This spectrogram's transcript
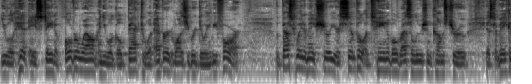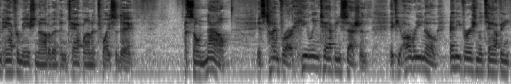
you will hit a state of overwhelm and you will go back to whatever it was you were doing before. The best way to make sure your simple, attainable resolution comes true is to make an affirmation out of it and tap on it twice a day. So now, it's time for our healing tapping session. If you already know any version of tapping,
